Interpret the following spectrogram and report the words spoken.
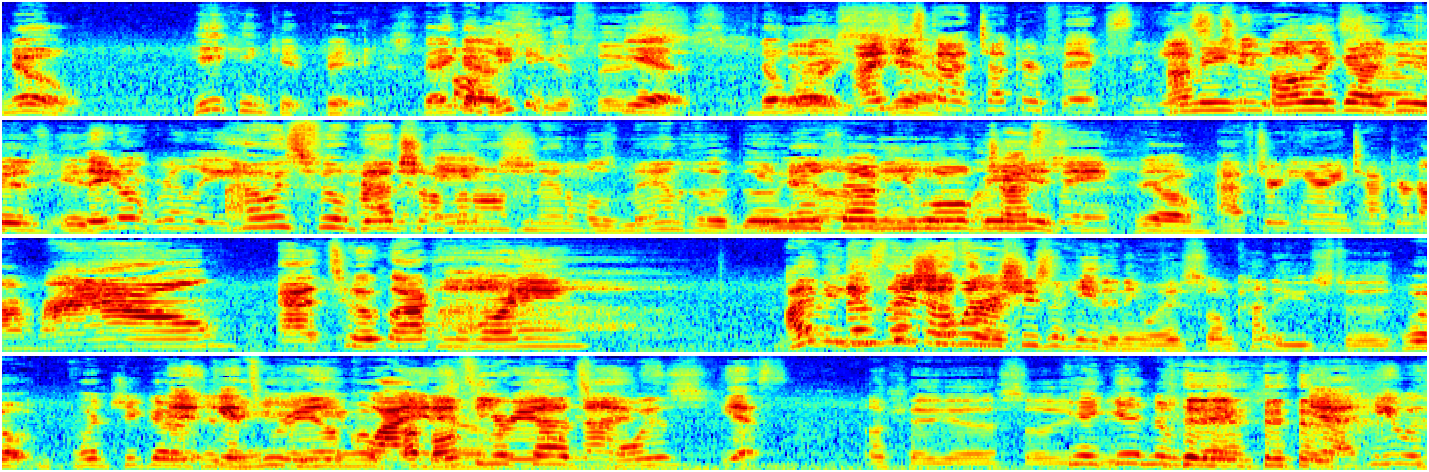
no, he can get fixed. They Oh, got. he can get fixed. Yes, don't Yes. worry. I just yeah. got Tucker fixed, and he's I mean, two. all they gotta so do is is they don't really. I always feel bad chopping aged. off an animal's manhood, though. You know what I something you mean? won't be- Trust is- me. you know. After hearing Tucker go meow at two o'clock in the morning, Ivy does You've that been shit when she's in heat anyway, so I'm kind of used to it. Well, when she goes It in gets the heat, real he quiet Are both of your real cats nice. boys? yes, Okay, yeah. So Yeah, you- getting them fixed. yeah, he was.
